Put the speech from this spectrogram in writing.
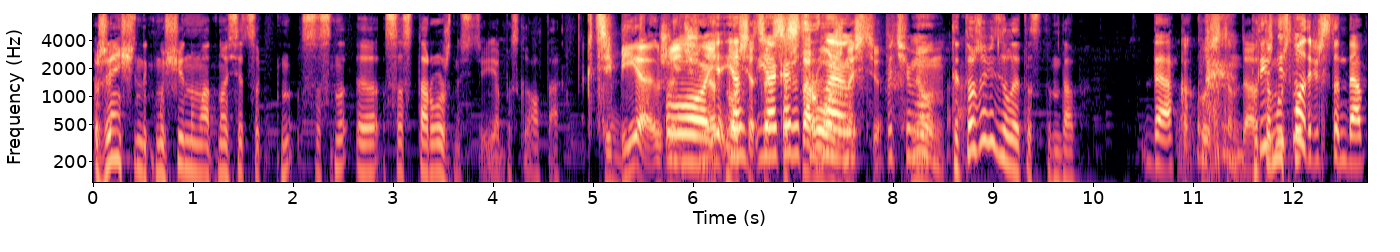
женщины к мужчинам относятся к- со, э, с осторожностью, я бы сказал так. к тебе О, женщины я- я- относятся я, с кажется, осторожностью. знаю, почему. Ну, Ты тоже видел этот стендап? Да. какой стендап? Ты же потому не что- смотришь стендап.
